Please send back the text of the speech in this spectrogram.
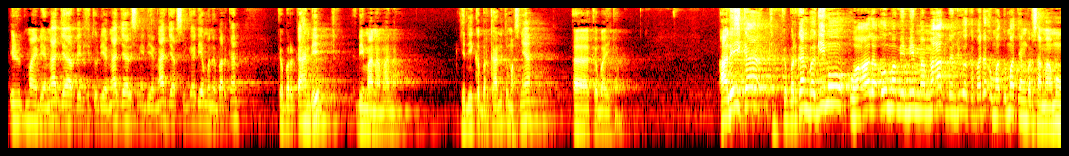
Di rumah dia ngajar, di situ dia ngajar, di sini dia ngajar. Sehingga dia menebarkan keberkahan di di mana-mana. Jadi keberkahan itu maksudnya uh, kebaikan. Alaika keberkahan bagimu wa ala umami mimma ma'ak dan juga kepada umat-umat yang bersamamu.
